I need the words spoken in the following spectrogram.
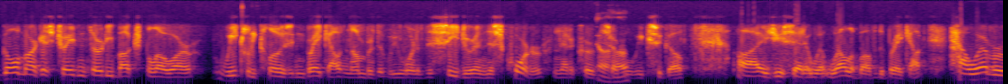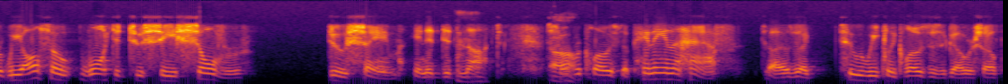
gold market's trading 30 bucks below our weekly closing breakout number that we wanted to see during this quarter, and that occurred uh-huh. several weeks ago. Uh, as you said, it went well above the breakout. However, we also wanted to see silver do same, and it did mm-hmm. not. Silver oh. closed a penny and a half, uh, like two weekly closes ago or so,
